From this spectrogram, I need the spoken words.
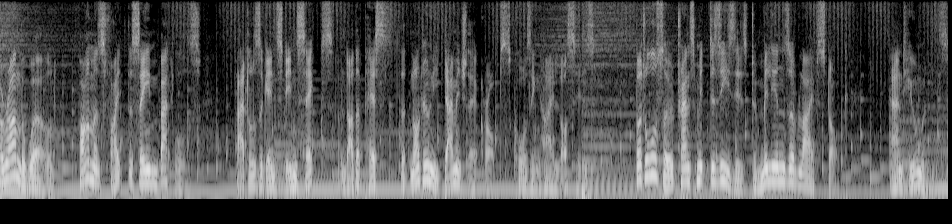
Around the world, farmers fight the same battles. Battles against insects and other pests that not only damage their crops, causing high losses, but also transmit diseases to millions of livestock and humans.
